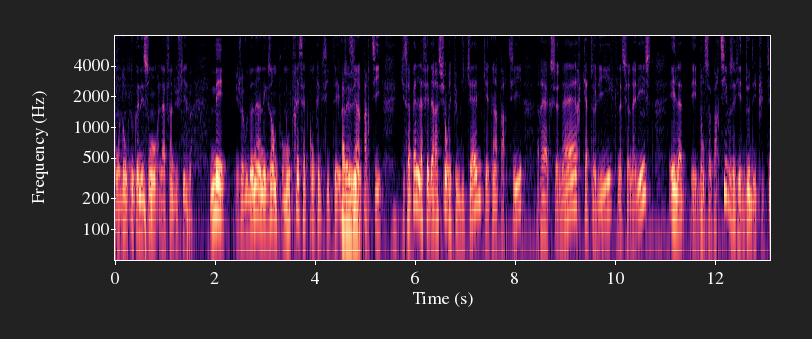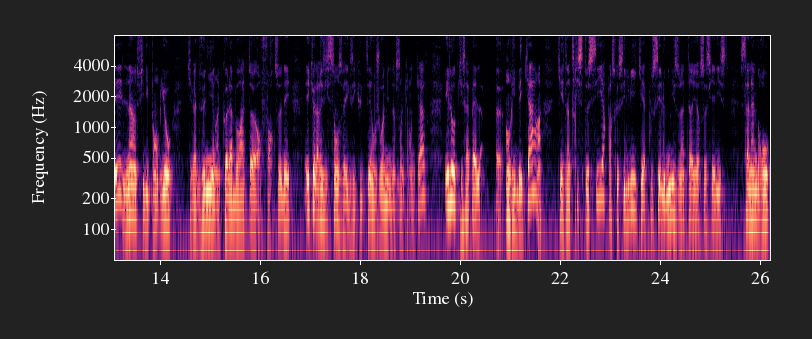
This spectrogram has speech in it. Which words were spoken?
Bon, donc nous connaissons la fin du film. Mais je vais vous donner un exemple pour montrer cette complexité. Vous avez un parti qui s'appelle la Fédération républicaine, qui était un parti réactionnaire, catholique, nationaliste. Et, et dans ce parti, vous aviez deux députés. L'un, Philippe Henriot, qui va devenir un collaborateur forcené et que la résistance va exécuter en juin 1944. Et l'autre qui s'appelle euh, Henri Bécard, qui est un triste cire parce que c'est lui qui a poussé le ministre de l'Intérieur socialiste Salingro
